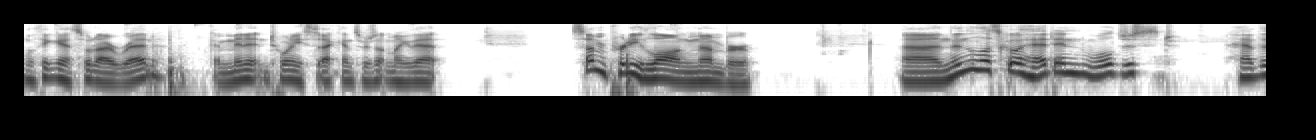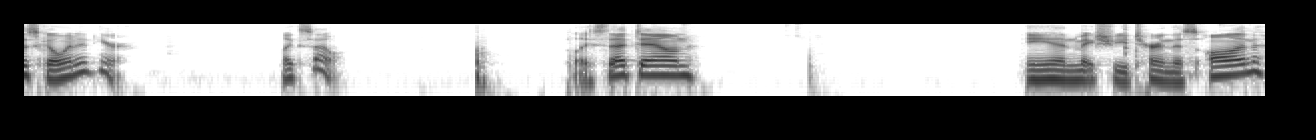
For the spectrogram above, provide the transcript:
I think that's what I read. Like a minute and 20 seconds or something like that. Some pretty long number. Uh, and then let's go ahead and we'll just have this going in here. Like so. Place that down. And make sure you turn this on.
